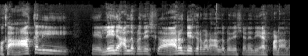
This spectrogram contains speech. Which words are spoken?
ఒక ఆకలి లేని ఆంధ్రప్రదేశ్గా ఆరోగ్యకరమైన ఆంధ్రప్రదేశ్ అనేది ఏర్పడాలి?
